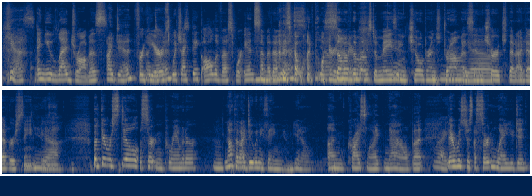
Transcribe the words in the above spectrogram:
Yes. And you led dramas I did for I years, did. which I think all of us were in some of mm-hmm. those Yes. at one point Yeah. or Some of the most amazing children's mm-hmm. dramas Yeah. in church that I've ever seen. Yeah. But there was still a certain parameter. Mm. Not that I do anything, you know, unchristlike now, but Right. there was just a certain way you did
